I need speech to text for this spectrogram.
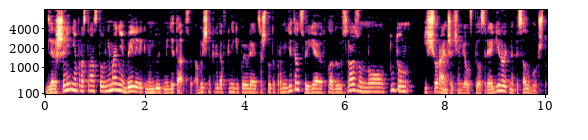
Для расширения пространства внимания Бейли рекомендует медитацию. Обычно, когда в книге появляется что-то про медитацию, я ее откладываю сразу, но тут он еще раньше, чем я успел среагировать, написал вот что.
